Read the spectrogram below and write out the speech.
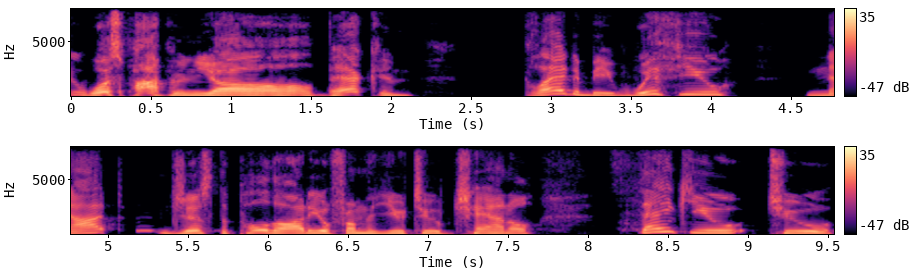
what's poppin', y'all? Back and glad to be with you, not just the pulled audio from the YouTube channel. Thank you to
